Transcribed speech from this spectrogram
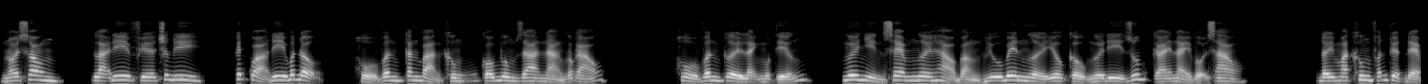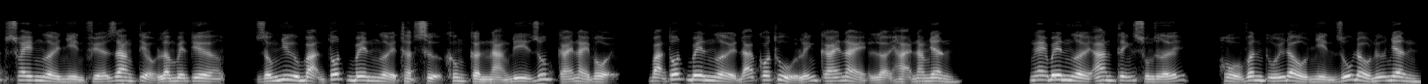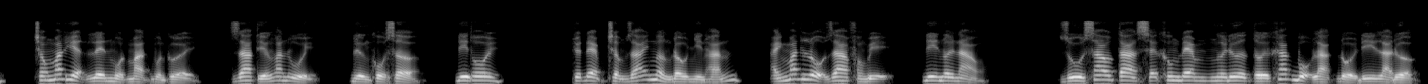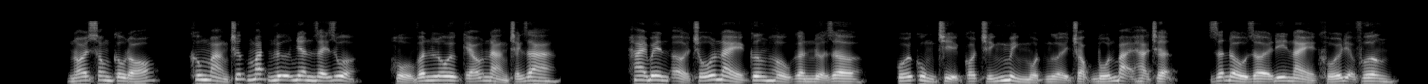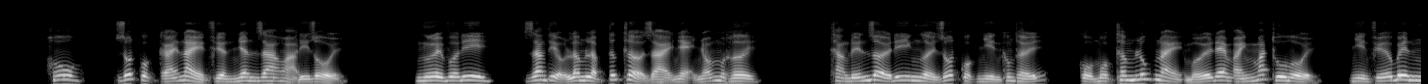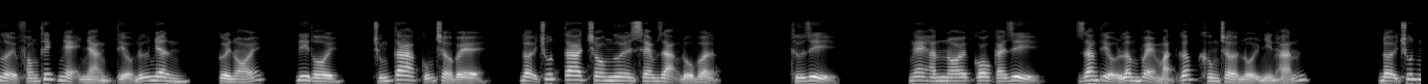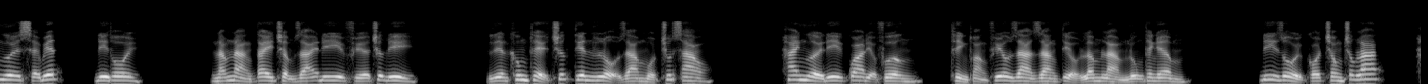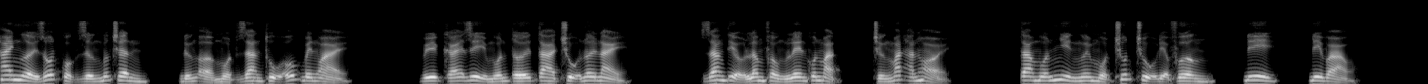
Nói xong, lại đi phía trước đi, kết quả đi bất động, Hổ Vân căn bản không có buông ra nàng góc áo. Hổ Vân cười lạnh một tiếng, ngươi nhìn xem ngươi hảo bằng hữu bên người yêu cầu ngươi đi giúp cái này vội sao. Đầy mặt không phẫn tuyệt đẹp xoay người nhìn phía Giang Tiểu Lâm bên kia, giống như bạn tốt bên người thật sự không cần nàng đi giúp cái này vội, bạn tốt bên người đã có thủ lĩnh cái này lợi hại nam nhân. Nghe bên người an tĩnh xuống dưới, Hổ Vân túi đầu nhìn rũ đầu nữ nhân, trong mắt hiện lên một mặt buồn cười, ra tiếng an ủi, đừng khổ sở, đi thôi. Tuyệt đẹp chậm rãi ngẩng đầu nhìn hắn, ánh mắt lộ ra phòng bị, đi nơi nào. Dù sao ta sẽ không đem ngươi đưa tới khác bộ lạc đổi đi là được. Nói xong câu đó, không màng trước mắt nữ nhân dãy rủa, hổ vân lôi kéo nàng tránh ra. Hai bên ở chỗ này cương hầu gần nửa giờ, cuối cùng chỉ có chính mình một người chọc bốn bại hạ trận, dẫn đầu rời đi này khối địa phương. Hô, rốt cuộc cái này phiền nhân ra hỏa đi rồi. Người vừa đi, Giang Tiểu Lâm lập tức thở dài nhẹ nhõm một hơi. Thẳng đến rời đi người rốt cuộc nhìn không thấy, cổ mục thâm lúc này mới đem ánh mắt thu hồi, nhìn phía bên người phóng thích nhẹ nhàng tiểu nữ nhân, cười nói, đi thôi, chúng ta cũng trở về, đợi chút ta cho ngươi xem dạng đồ vật. Thứ gì? Nghe hắn nói có cái gì, Giang Tiểu Lâm vẻ mặt gấp không chờ nổi nhìn hắn. Đợi chút ngươi sẽ biết, đi thôi. Nắm nàng tay chậm rãi đi phía trước đi. Liền không thể trước tiên lộ ra một chút sao. Hai người đi qua địa phương, thỉnh thoảng phiêu ra Giang Tiểu Lâm làm lụng thanh âm. Đi rồi có trong chốc lát, hai người rốt cuộc dừng bước chân, đứng ở một gian thụ ốc bên ngoài. Vì cái gì muốn tới ta trụ nơi này? Giang Tiểu Lâm phồng lên khuôn mặt, trừng mắt hắn hỏi. Ta muốn nhìn ngươi một chút trụ địa phương, đi, đi vào.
